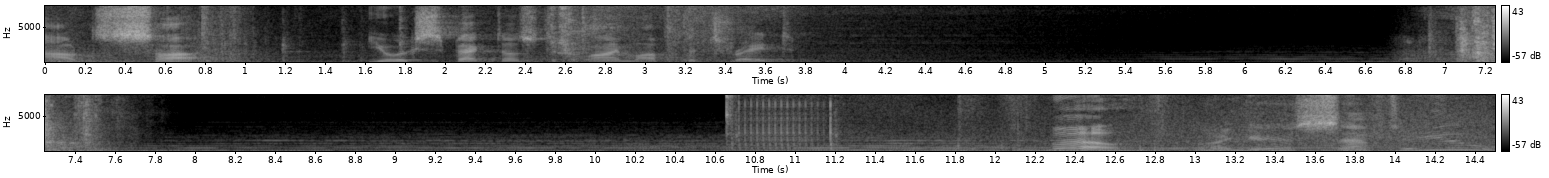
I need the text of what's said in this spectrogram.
Outside? You expect us to climb up the trait? Well, I guess after you.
